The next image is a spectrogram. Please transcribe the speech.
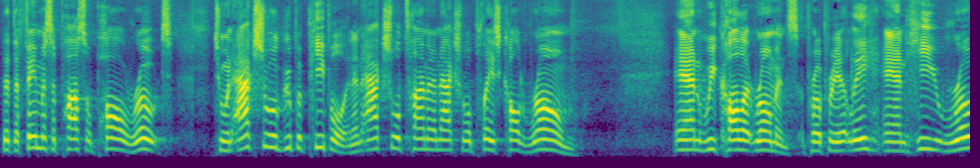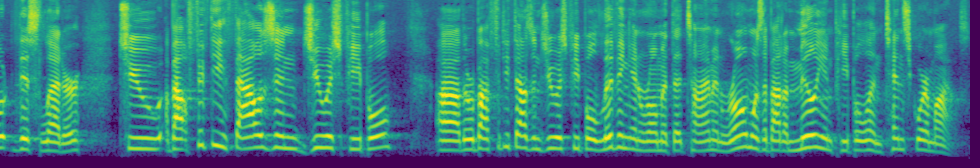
that the famous apostle Paul wrote to an actual group of people in an actual time and an actual place called Rome. And we call it Romans appropriately. And he wrote this letter to about 50,000 Jewish people uh, there were about 50,000 Jewish people living in Rome at that time, and Rome was about a million people in 10 square miles.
